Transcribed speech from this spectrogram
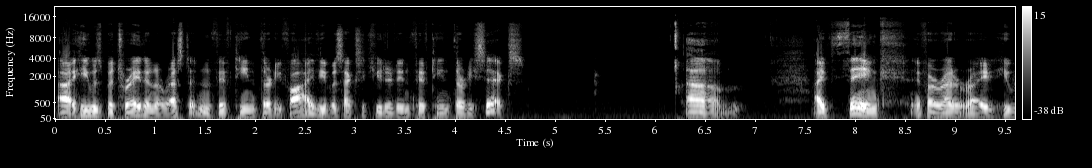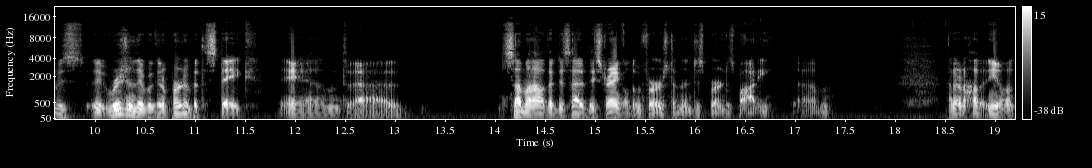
Uh, he was betrayed and arrested in 1535. He was executed in 1536. Um, I think if I read it right, he was originally they were going to burn him at the stake, and uh, somehow they decided they strangled him first and then just burned his body. Um, I don't know how, you know,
